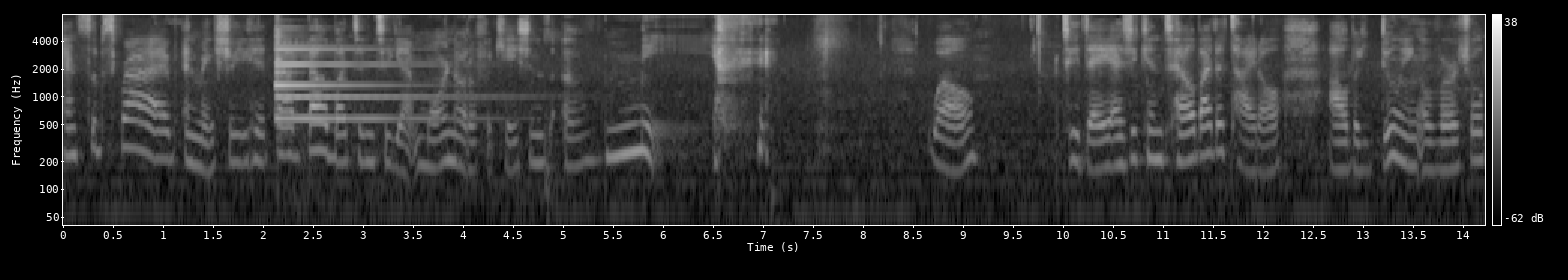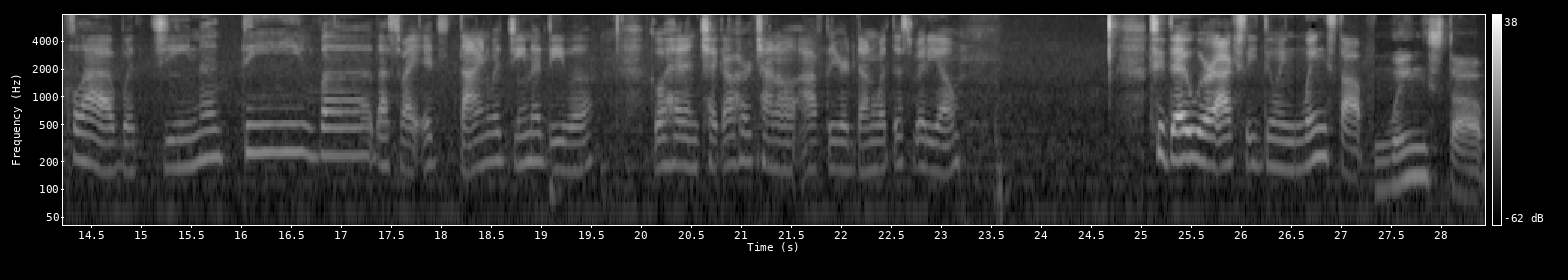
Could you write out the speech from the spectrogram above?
and subscribe and make sure you hit that bell button to get more notifications of me. well, today as you can tell by the title, I'll be doing a virtual collab with Jyna Diva. That's right, it's Dine with Jyna Diva. Go ahead and check out her channel after you're done with this video. Today we're actually doing Wingstop. Wingstop.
